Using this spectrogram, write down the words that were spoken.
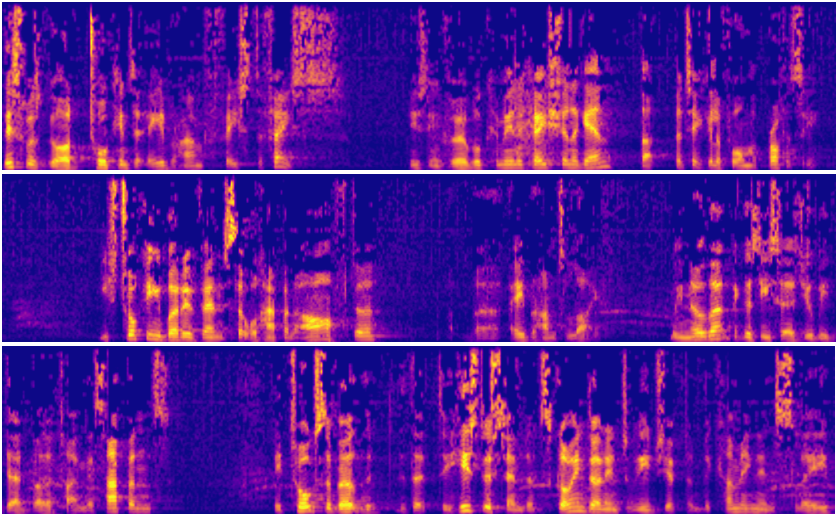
This was God talking to Abraham face to face, using verbal communication again, that particular form of prophecy. He's talking about events that will happen after uh, Abraham's life. We know that because he says you'll be dead by the time this happens. It talks about the, the, his descendants going down into Egypt and becoming enslaved,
